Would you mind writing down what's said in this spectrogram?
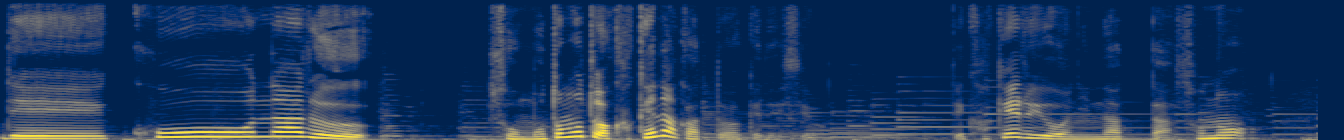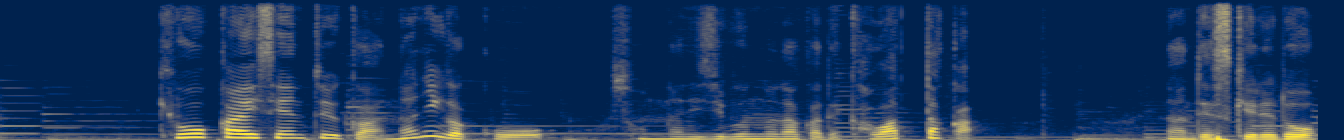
でこうなるそうもともとは書けなかったわけですよ。で書けるようになったその境界線というか何がこうそんなに自分の中で変わったか。なんですけれど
